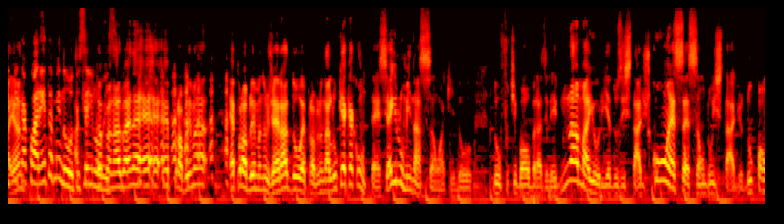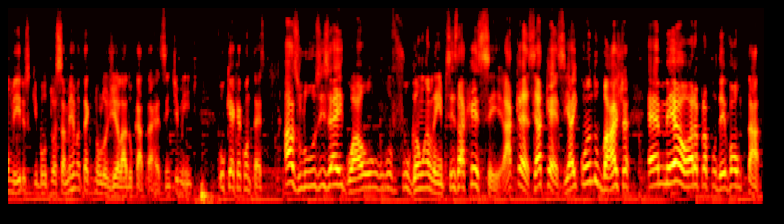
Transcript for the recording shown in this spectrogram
aqui baiano. fica 40 minutos sem no luz. campeonato baiano é, é- é problema, é problema no gerador, é problema na luz. O que é que acontece? A iluminação aqui do, do futebol brasileiro, na maioria dos estádios, com exceção do estádio do Palmeiras, que botou essa mesma tecnologia lá do Catar recentemente, o que é que acontece? As luzes é igual o fogão a lenha, precisa aquecer. Aquece, aquece. E aí quando baixa, é meia hora para poder voltar.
